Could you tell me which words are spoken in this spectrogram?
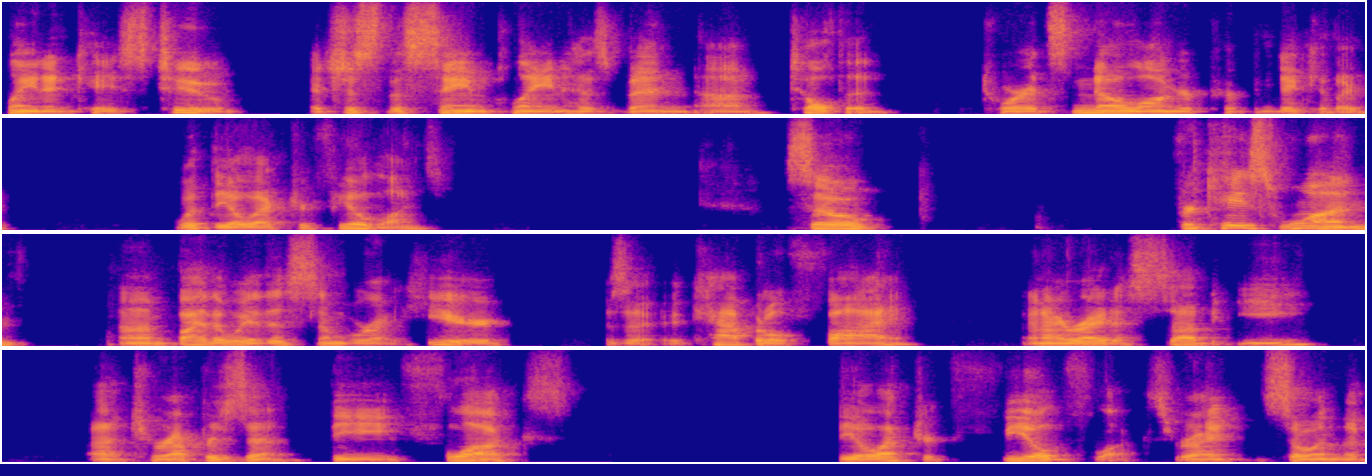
plane in case two. It's just the same plane has been um, tilted to where it's no longer perpendicular with the electric field lines. So for case one, um, by the way, this symbol right here is a, a capital phi, and I write a sub E uh, to represent the flux, the electric field flux, right? So in the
